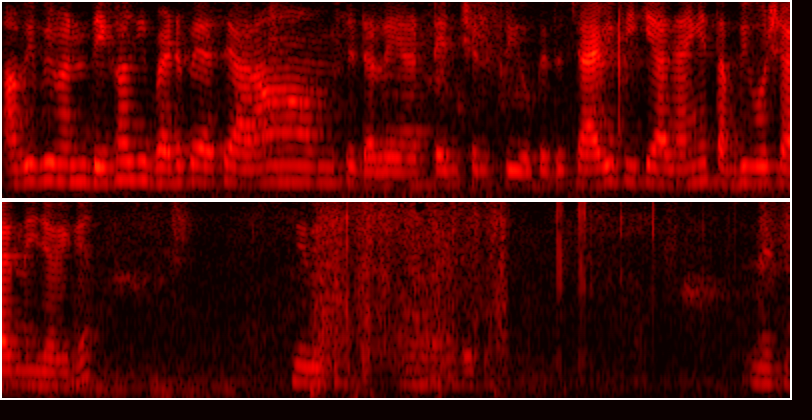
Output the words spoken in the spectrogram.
अभी भी मैंने देखा कि बेड पे ऐसे आराम से डले हैं टेंशन फ्री होके। तो चाय भी पी के आ जाएँगे तब भी वो शायद नहीं जाएँगे ये देखो। देखो। देखो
